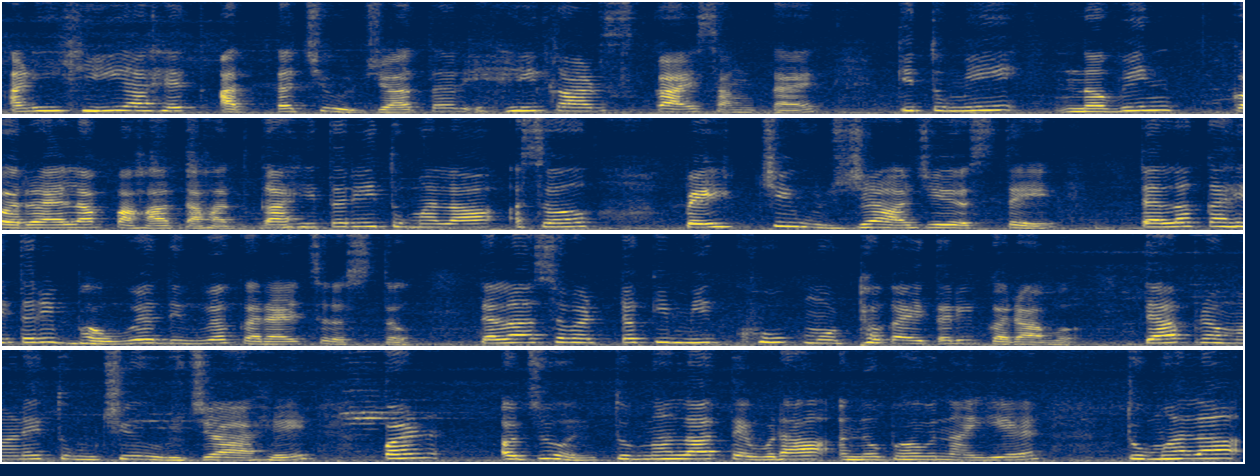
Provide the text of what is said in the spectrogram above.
आणि ही आहेत आत्ताची ऊर्जा. तर ही कार्ड्स काय सांगतायत? की तुम्ही नवीन करायला पाहत आहात. काहीतरी तुम्हाला असं पेटची ऊर्जा जी असते त्याला काहीतरी भव्य दिव्य करायचं असतं. त्याला असं वाटतं की मी खूप मोठं काहीतरी करावं. त्याप्रमाणे तुमची ऊर्जा आहे. पण अजून तुम्हाला तेवढा अनुभव नाही आहे तुम्हाला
